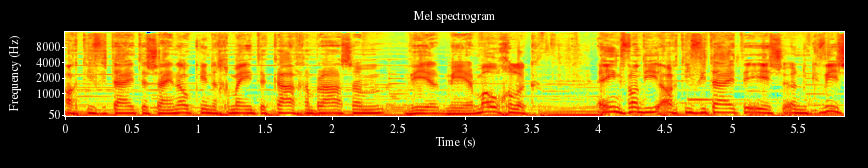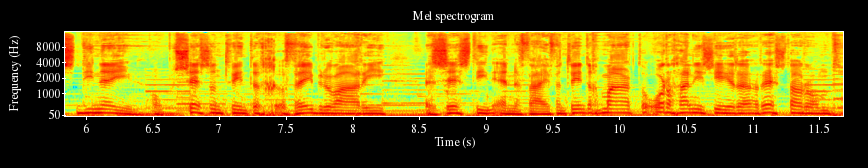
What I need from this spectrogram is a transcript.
Activiteiten zijn ook in de gemeente Kagenbrasem weer meer mogelijk. Een van die activiteiten is een quizdiner. Op 26 februari, 16 en 25 maart organiseren restaurant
